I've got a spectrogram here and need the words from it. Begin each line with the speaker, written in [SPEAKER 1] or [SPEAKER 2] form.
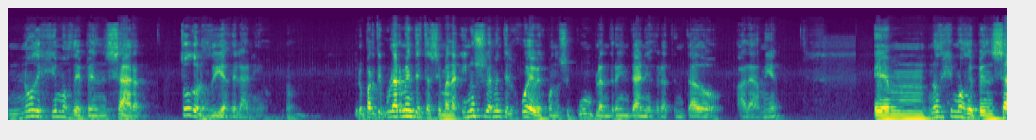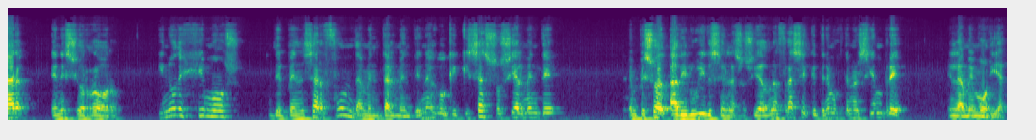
[SPEAKER 1] no dejemos de pensar todos los días del año, pero particularmente esta semana, y no solamente el jueves, cuando se cumplan 30 años del atentado a la AMIA, em, no dejemos de pensar en ese horror y no dejemos de pensar fundamentalmente en algo que quizás socialmente empezó a, diluirse en la sociedad, una frase que tenemos que tener siempre en la memoria.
